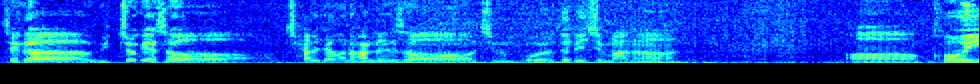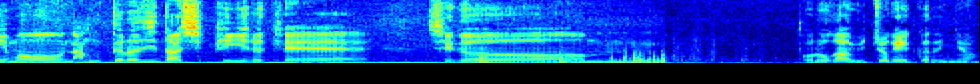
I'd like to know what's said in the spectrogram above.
제가 위쪽에서 촬영을 하면서 지금 보여드리지만은 어 거의 뭐 낭떠러지다시피 이렇게 지금 도로가 위쪽에 있거든요.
